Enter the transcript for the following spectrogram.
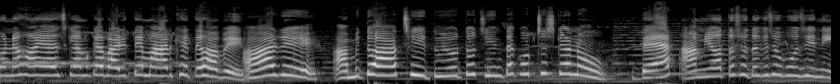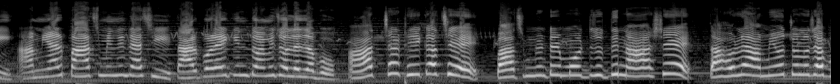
মনে হয় আজকে আমাকে বাড়িতে মার খেতে হবে। আরে আমি তো আছি তুইও তো চিন্তা করছিস কেন? দেখ আমি অত শত কিছু বুঝিনি। আমি আর পাঁচ মিনিট আছি তারপরেই কিন্তু আমি চলে যাব। আচ্ছা ঠিক আছে। পাঁচ মিনিটের মধ্যে যদি না আসে তাহলে আমিও চলে যাব।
